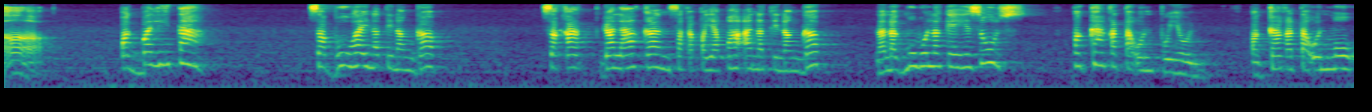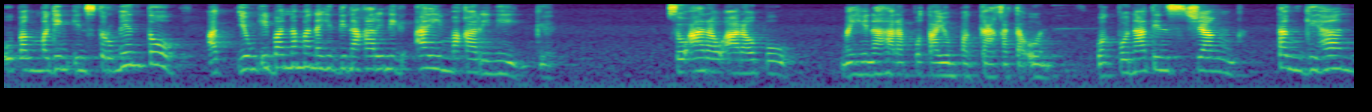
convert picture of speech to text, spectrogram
uh, pagbalita sa buhay na tinanggap, sa kagalakan, sa kapayapaan na tinanggap na nagmumula kay Jesus. Pagkakataon po yun. Pagkakataon mo upang maging instrumento at yung iba naman na hindi nakarinig ay makarinig. So araw-araw po may hinaharap po tayong pagkakataon. Huwag po natin siyang tanggihan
